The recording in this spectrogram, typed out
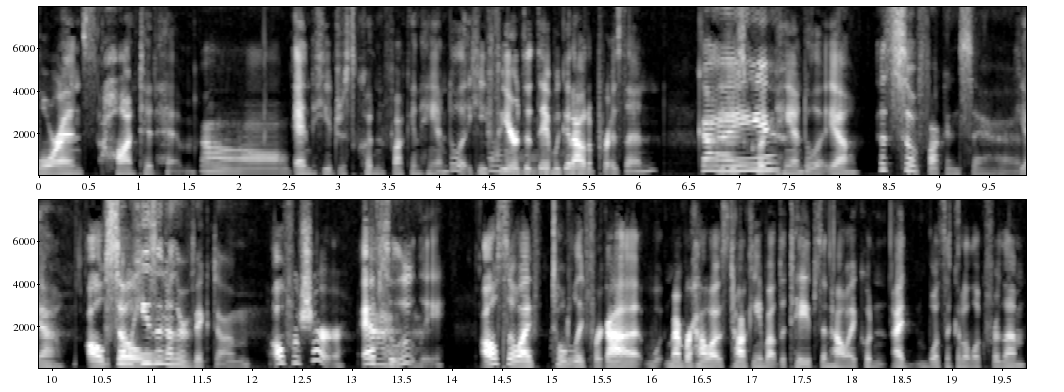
Lawrence haunted him. Oh, And he just couldn't fucking handle it. He feared that they would get out of prison. He just couldn't handle it. Yeah. That's so fucking sad. Yeah. Also, So he's another victim. Oh, for sure. Absolutely. Also, I totally forgot. Remember how I was talking about the tapes and how I couldn't, I wasn't going to look for them?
